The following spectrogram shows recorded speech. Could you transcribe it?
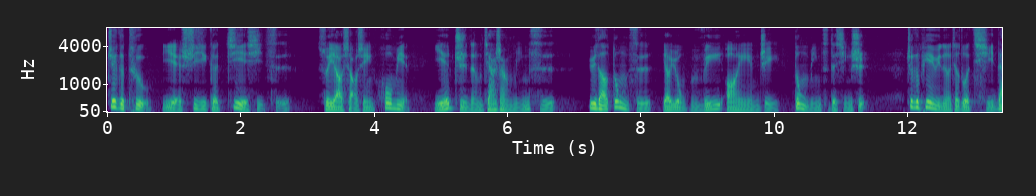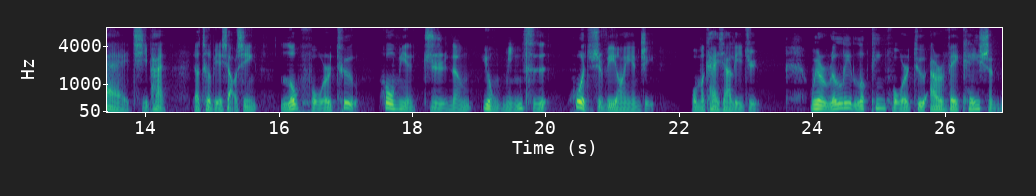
这个 to 也是一个介系词，所以要小心后面也只能加上名词。遇到动词要用 v-i-n-g 动名词的形式。这个片语呢叫做期待、期盼，要特别小心。look forward to 后面只能用名词或者是 v-i-n-g。我们看一下例句：We are really looking forward to our vacation。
